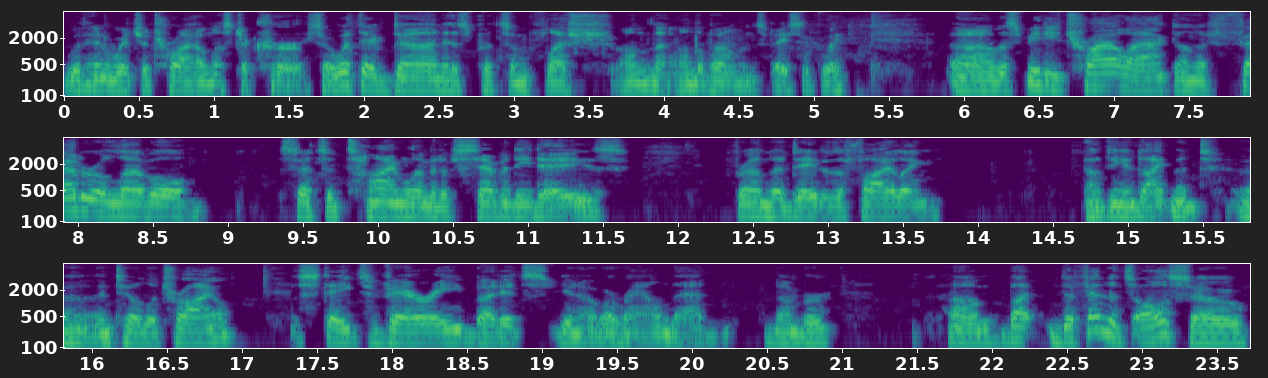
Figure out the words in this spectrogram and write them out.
within which a trial must occur. So what they've done is put some flesh on the on the bones, basically. Uh, the Speedy Trial Act on the federal level sets a time limit of 70 days from the date of the filing of the indictment uh, until the trial. States vary, but it's you know around that number. Um, but defendants also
